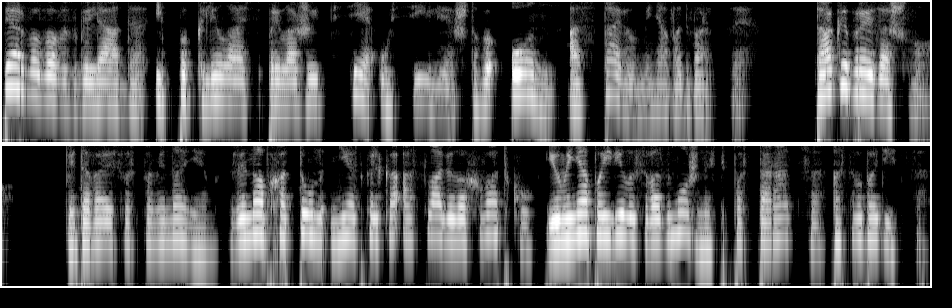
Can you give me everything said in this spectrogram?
первого взгляда и поклялась приложить все усилия, чтобы он оставил меня во дворце. Так и произошло. Предаваясь воспоминаниям, Зейнаб Хатун несколько ослабила хватку, и у меня появилась возможность постараться освободиться.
